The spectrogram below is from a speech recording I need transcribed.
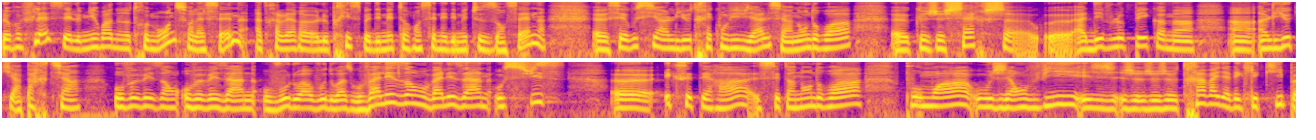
Le reflet, c'est le miroir de notre monde sur la scène, à travers euh, le prisme des metteurs en scène et des metteuses en scène. Euh, c'est aussi un lieu très convivial, c'est un endroit euh, que je cherche à développer comme un, lieu qui appartient aux Veuvaisans, aux Veuvaisanes, aux Vaudois, aux Vaudoises, aux Valaisans, aux Valaisanes, aux Suisses, etc. C'est un endroit pour moi où j'ai envie et je, travaille avec l'équipe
